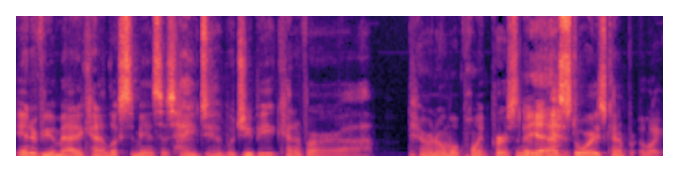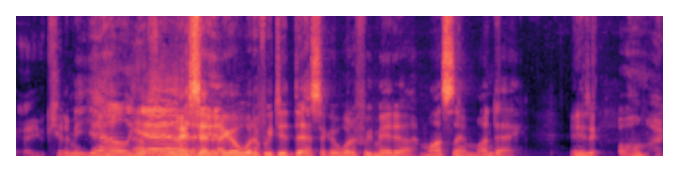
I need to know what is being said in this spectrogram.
interview, Maddie kind of looks at me and says, "Hey, dude, would you be kind of our uh, paranormal point person and Yeah. has stories kind of?" I'm like, "Are you kidding me? Yeah, Hell yeah. I said, "I go, what if we did this? I go, what if we made a Monsterland Monday?" And he's like, "Oh my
